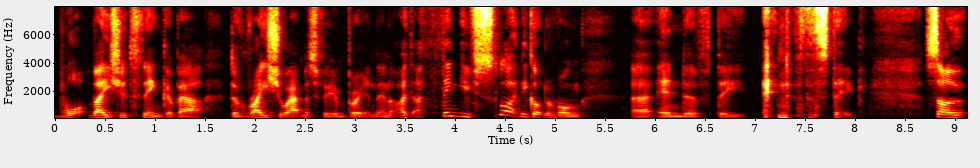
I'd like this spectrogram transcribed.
what they should think about the racial atmosphere in Britain, then I, I think you've slightly got the wrong uh, end of the end of the stick. So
